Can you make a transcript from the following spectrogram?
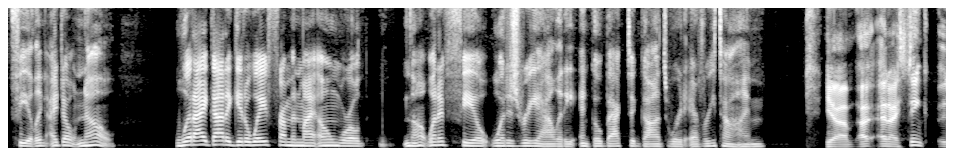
feeling, I don't know. What I got to get away from in my own world, not what I feel, what is reality, and go back to God's word every time. Yeah, I, and I think uh,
